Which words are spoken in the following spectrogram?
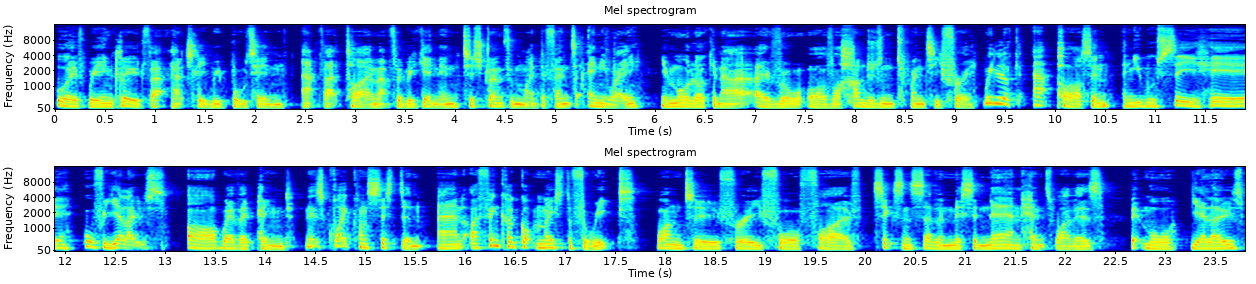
Or if we include that actually we brought in at that time at the beginning to strengthen my defense anyway, you're more looking at overall of 123. We look at passing and you will see here all the yellows are where they pinged. And it's quite consistent. And I think I got most of the weeks. One, two, three, four, five, six, and seven missing there, and hence why there's bit more yellows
